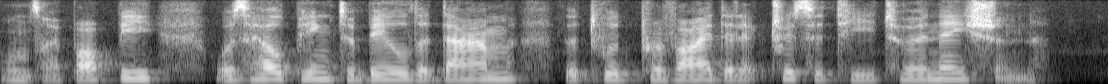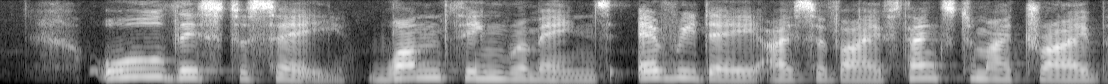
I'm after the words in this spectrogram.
unsere Papi, was helping to build a dam that would provide electricity to a nation. All this to say, one thing remains. Every day I survive thanks to my tribe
